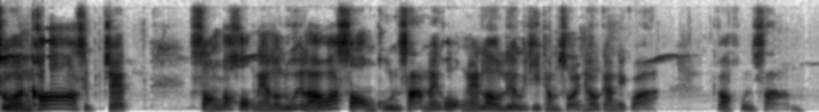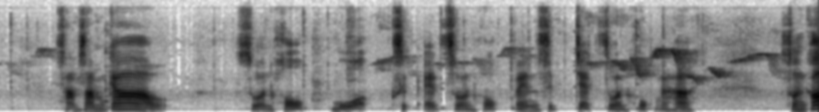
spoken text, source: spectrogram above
ส่วนข้อ 17 2 กับ 6 เนี่ย เรารู้อยู่แล้วว่า 2 คูณ 3 ได้ 6 งั้นเราเลือกวิธีทำส่วนเท่ากันดีกว่า ก็คูณ 3 3 3 9 ส่วน 6 บวก 11 ส่วน 6 เป็น 17 ส่วน 6 นะคะ ส่วนข้อ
